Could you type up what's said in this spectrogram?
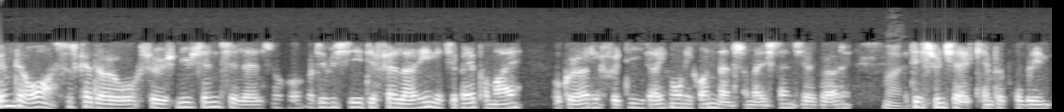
femte år, så skal der jo søges nye sendetilladelser, og, og det vil sige, at det falder egentlig tilbage på mig at gøre det, fordi der er ikke nogen i Grønland, som er i stand til at gøre det. Nej. Og det synes jeg er et kæmpe problem,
